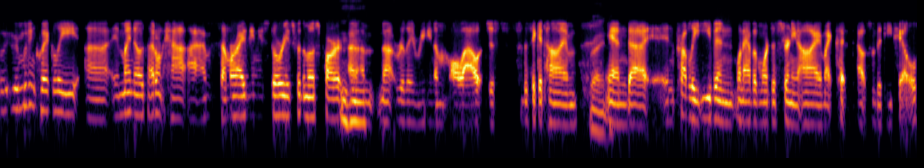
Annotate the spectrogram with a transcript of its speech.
we- we're moving quickly. Uh, in my notes, I don't have. I'm summarizing these stories for the most part. I, Mhm. I'm not really reading them all out, just for the sake of time, Right. and uh, and probably even when I have a more discerning eye, I might cut out some of the details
